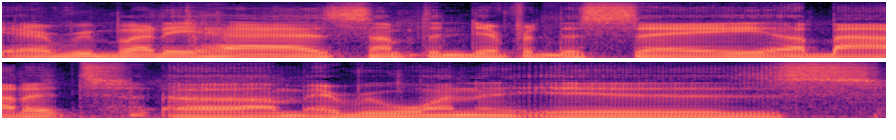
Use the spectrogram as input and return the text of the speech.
everybody has something different to say about it. Um, everyone is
